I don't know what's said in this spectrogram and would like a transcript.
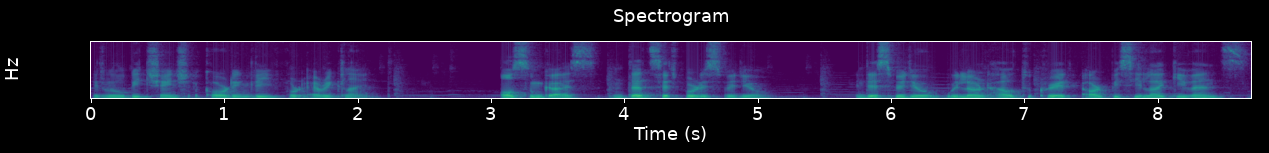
it will be changed accordingly for every client. Awesome guys, and that's it for this video. In this video, we learned how to create RPC-like events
